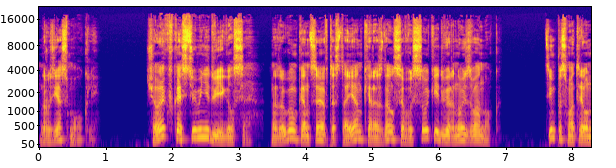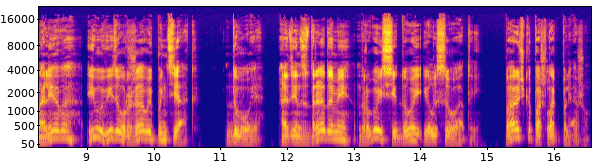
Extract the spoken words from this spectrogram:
Друзья смолкли. Человек в костюме не двигался. На другом конце автостоянки раздался высокий дверной звонок. Тим посмотрел налево и увидел ржавый пантиак. Двое. Один с дредами, другой седой и лысоватый. Парочка пошла к пляжу.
